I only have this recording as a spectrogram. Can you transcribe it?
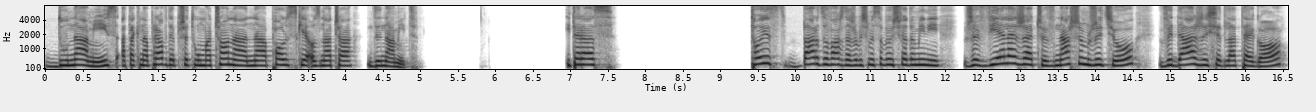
dunamis, a tak naprawdę przetłumaczona na polskie oznacza dynamit. I teraz to jest bardzo ważne, żebyśmy sobie uświadomili, że wiele rzeczy w naszym życiu wydarzy się dlatego,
